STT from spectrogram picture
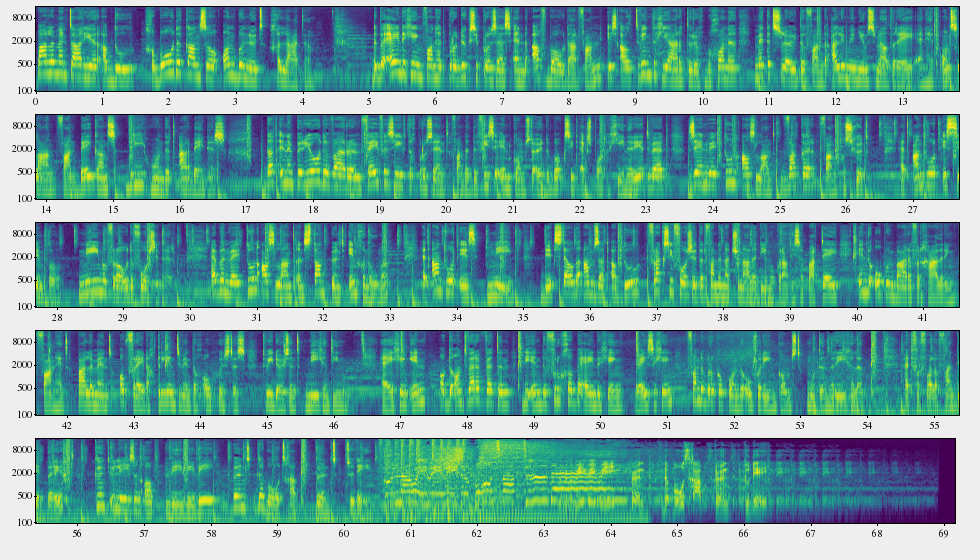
Parlementariër Abdul geboden kansen onbenut gelaten. De beëindiging van het productieproces en de afbouw daarvan is al 20 jaar terug begonnen met het sluiten van de aluminiumsmelterij en het ontslaan van bijkans 300 arbeiders. Dat in een periode waar ruim 75% van de deviezeninkomsten uit de bauxietexport gegenereerd werd, zijn wij toen als land wakker van geschud. Het antwoord is simpel. Nee, mevrouw de voorzitter. Hebben wij toen als land een standpunt ingenomen? Het antwoord is nee. Dit stelde Amzad Abdul, fractievoorzitter van de Nationale Democratische Partij, in de openbare vergadering van het parlement op vrijdag 23 augustus 2019. Hij ging in op de ontwerpwetten die in de vroege beëindiging wijziging van de Brokkeponde-overeenkomst moeten regelen. Het vervolg van dit bericht kunt u lezen op www.deboodschap.today. Today. www.deboodschap.today.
